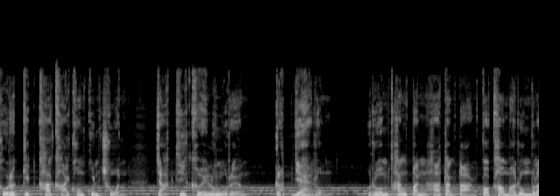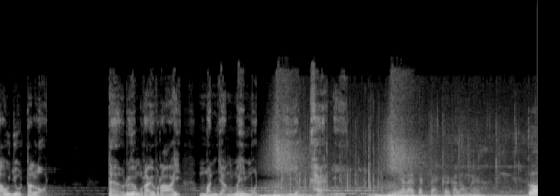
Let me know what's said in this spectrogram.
ธุรกิจค้าขายของคุณชวน จากที่เคยรุ่งเรือง กลับแย่ลง รวมทั้งปัญหาต่างๆ ก็เข้ามารุมเร้าอยู่ตลอด แต่เรื่องร้ายๆมันยังไม่หมดเพียงแค่นี้ มีอะไรแปลกๆเกิดกับเราไหม ก็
